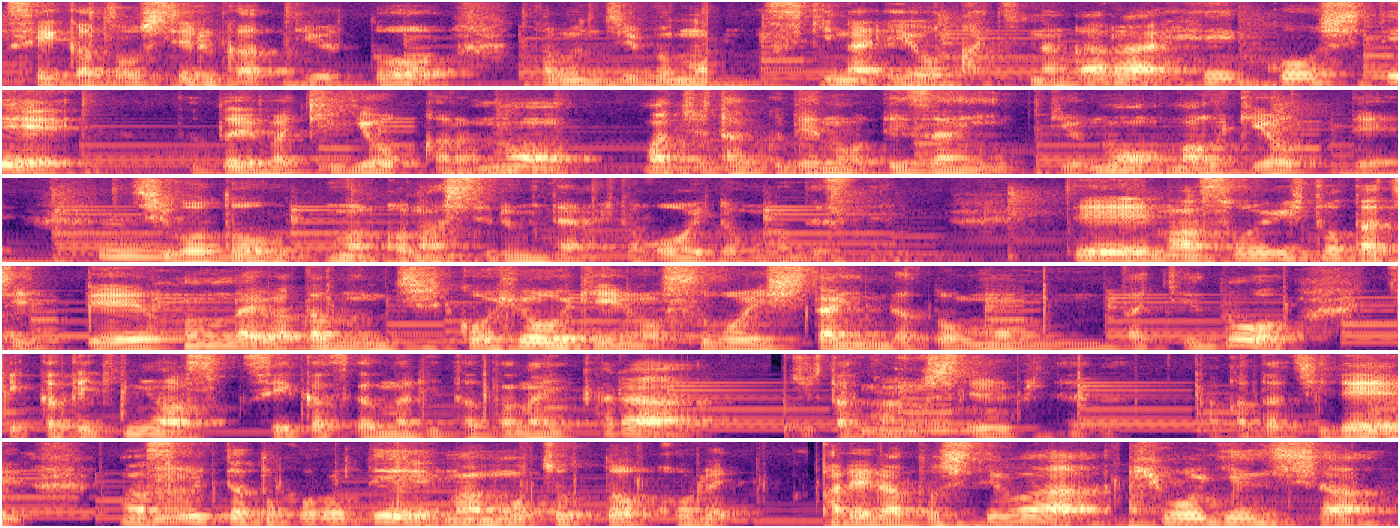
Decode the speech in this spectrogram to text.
生活をしてるかっていうと多分自分の好きな絵を描きながら並行して例えば企業からの、まあ、自宅でのデザインっていうのを、まあ、請け負って仕事を、まあ、こなしてるみたいな人が多いと思うんですね。でまあそういう人たちって本来は多分自己表現をすごいしたいんだと思うんだけど結果的には生活が成り立たないから自宅をしてるみたいな形で、まあ、そういったところで、まあ、もうちょっとこれ彼らとしては表現者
